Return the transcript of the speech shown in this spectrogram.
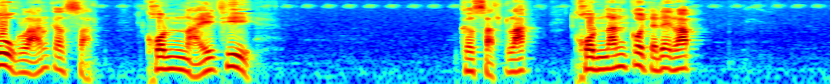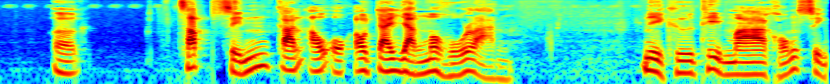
ลูกหลานกษัตริย์ คนไหนที่กษัตริย์รัก คนนั้นก็จะได้รับทรัพย์สินการเอาอกเอาใจอย่างมโหฬารนี่คือที่มาของสิ่ง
